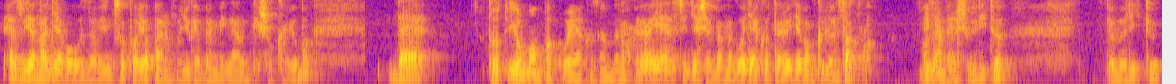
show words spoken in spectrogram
Ez ugye nagyjából hozzá vagyunk szokva, a japánok mondjuk ebben még nálunk is sokkal jobbak. De ott jobban pakolják az embereket. Ezt ügyesebben megoldják, ott erre ugye van külön szakma. Az Igen. ember sűrítő, tömörítő,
